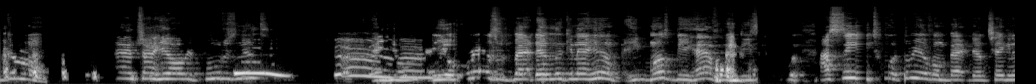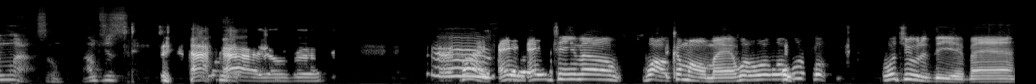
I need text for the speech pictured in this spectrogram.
go I am trying to hear all this foolishness. And your, and your friends was back there looking at him. He must be halfway decent I seen two or three of them back there checking him out. So I'm just saying. Yo, right. Hey, 18 um wow, come on, man. What what what what, what, you would have did, man?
